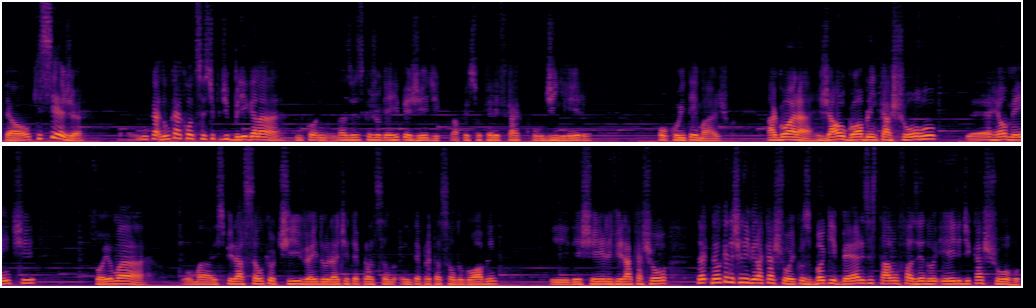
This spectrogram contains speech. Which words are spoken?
então que seja. Nunca, nunca aconteceu esse tipo de briga lá, nas vezes que eu joguei RPG, de a pessoa querer ficar com o dinheiro ou com o item mágico. Agora, já o Goblin Cachorro, é, realmente foi uma, uma inspiração que eu tive aí durante a interpretação, a interpretação do Goblin e deixei ele virar cachorro. Não que eu deixei ele virar cachorro, é que os Bugbears estavam fazendo ele de cachorro.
